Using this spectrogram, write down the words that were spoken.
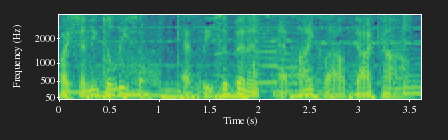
by sending to Lisa at lisabennett at icloud.com.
